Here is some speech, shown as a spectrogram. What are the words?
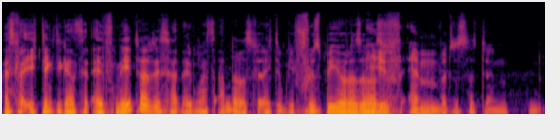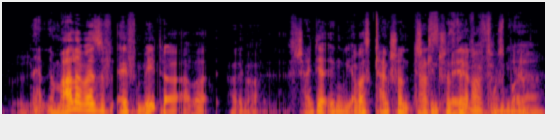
Weißt du, ich denke die ganze Zeit, elf Meter, das hat irgendwas anderes. Vielleicht irgendwie Frisbee oder sowas. 11M, was ist das denn? Ja, normalerweise elf Meter, aber Warte mal. es scheint ja irgendwie, aber es klang schon, Das klingt schon sehr nach. Fußball. Ja.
